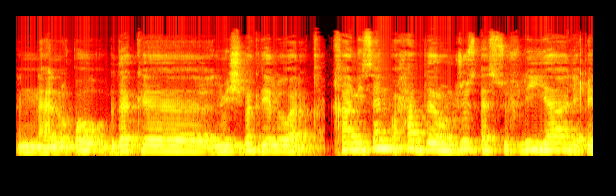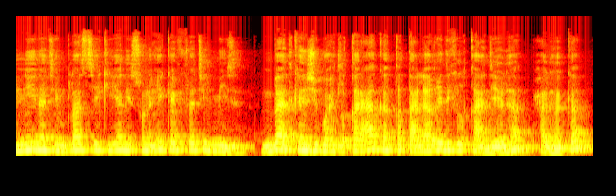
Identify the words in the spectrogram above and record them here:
نعلقو بداك آه، المشبك ديال الورق. خامسا أحضر الجزء السفلي لقنينة بلاستيكية لصنع كفه الميزان. من بعد كنجيب واحد القرعة كنقطع لها غير ديك القاع ديالها بحال هكا.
